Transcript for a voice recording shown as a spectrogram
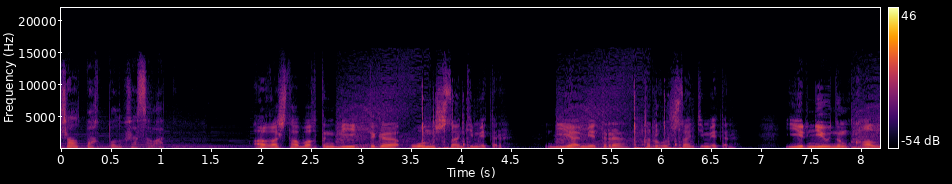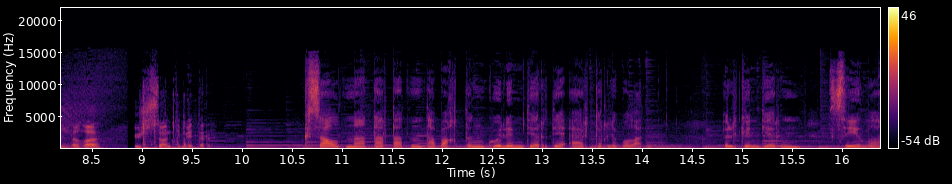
жалпақ болып жасалады. Ағаш табақтың биіктігі 13 сантиметр диаметрі 43 сантиметр ернеуінің қалыңдығы 3 сантиметр. Кісі алдына тартатын табақтың көлемдері де әртүрлі болады. Үлкендерін сыйлы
